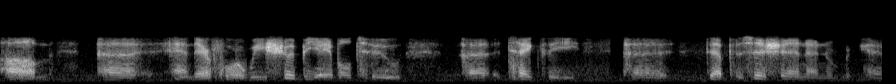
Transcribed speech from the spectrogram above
Um, uh, and therefore, we should be able to uh, take the uh, deposition and, and,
